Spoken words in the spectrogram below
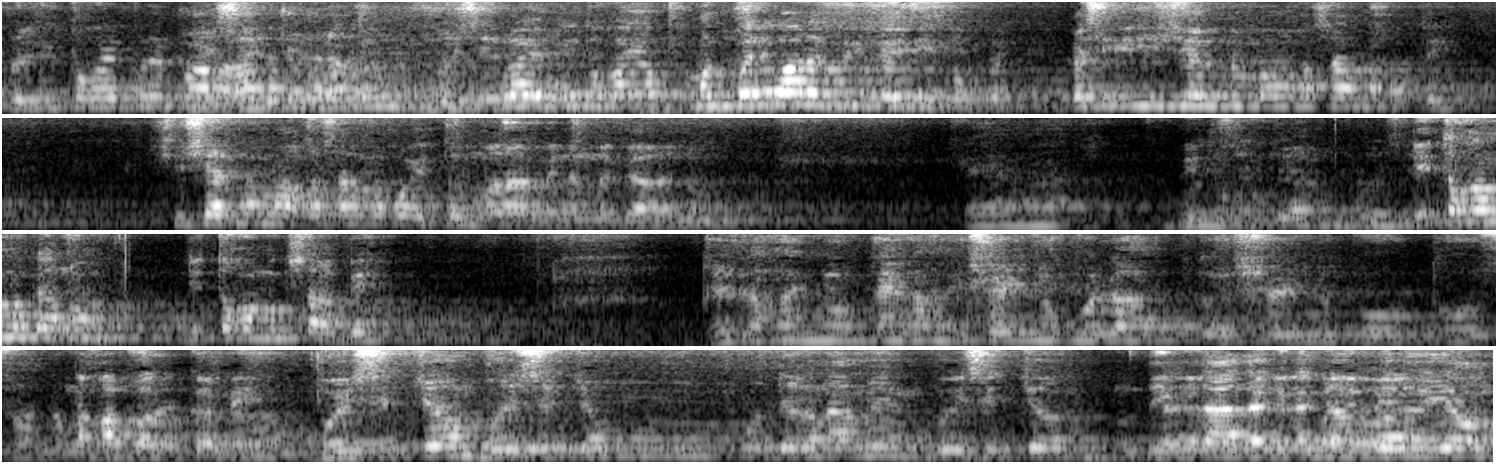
Pre, dito kayo, pre, para ano po Pre, dito kayo. Magpaliwanag din kayo dito, pre. Kasi i-share ng mga kasama ko, te. I-share ng mga kasama ko ito. Marami nang nag-ano. Kaya nga. Bullshit yun, bullshit. Dito ka mag-ano. Dito ka magsabi. Kailangan nyo, kailangan i-share nyo po lahat to, i-share nyo po to. Sana po Nakabag ma-share kami. na. Bullshit yun, bullshit yung order namin, bullshit yun. Hindi ka- Nagdadagdag hindi ka ng maniwala. Pinoy yun.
